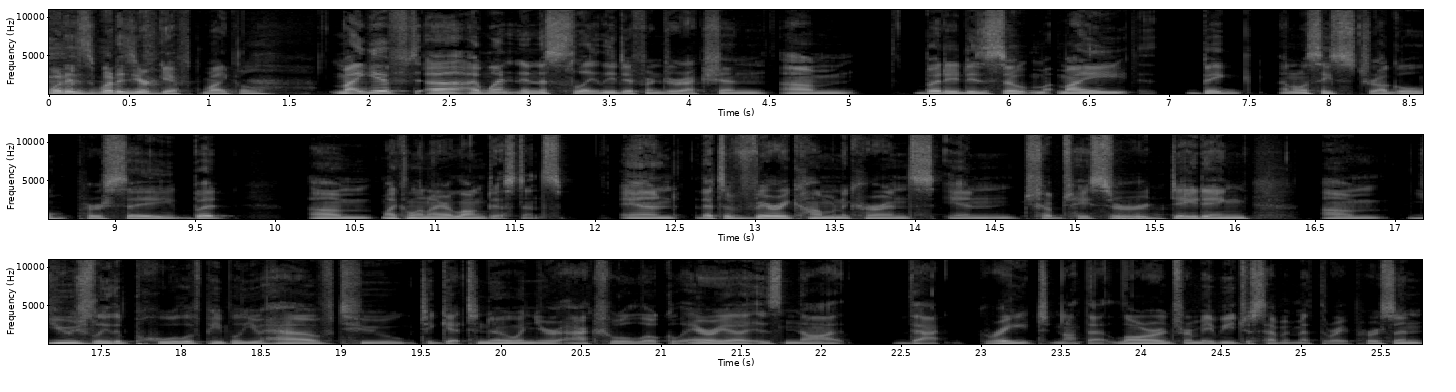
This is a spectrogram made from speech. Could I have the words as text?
what is what is your gift, Michael? My gift, uh, I went in a slightly different direction, um, but it is so my big. I don't want to say struggle per se, but um, Michael and I are long distance, and that's a very common occurrence in chub chaser dating. Um, usually, the pool of people you have to to get to know in your actual local area is not that great, not that large, or maybe you just haven't met the right person.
